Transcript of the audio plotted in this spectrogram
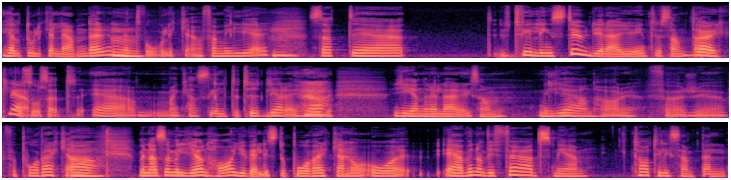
helt olika länder med två olika familjer. Så att eh, tvillingstudier är ju intressanta Verkligen. på så sätt. Eh, man kan se lite tydligare hur gener eller liksom, miljön har för, eh, för påverkan. Ja. Men alltså miljön har ju väldigt stor påverkan och, och även om vi föds med, ta till exempel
